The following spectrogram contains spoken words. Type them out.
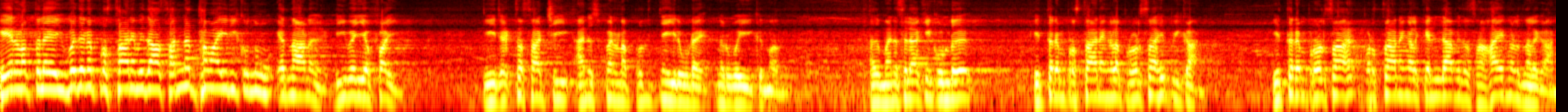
കേരളത്തിലെ യുവജന പ്രസ്ഥാനം ഇതാ സന്നദ്ധമായിരിക്കുന്നു എന്നാണ് ഡിവൈഎഫ്ഐ ഈ രക്തസാക്ഷി അനുസ്മരണ പ്രതിജ്ഞയിലൂടെ നിർവഹിക്കുന്നത്. അത് മനസ്സിലാക്കിക്കൊണ്ട് ഇത്തരം പ്രസ്ഥാനങ്ങളെ പ്രോത്സാഹിപ്പിക്കാൻ ഇത്തരം പ്രോത്സാഹ പ്രസ്ഥാനങ്ങൾക്ക് എല്ലാവിധ സഹായങ്ങളും നൽകാൻ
